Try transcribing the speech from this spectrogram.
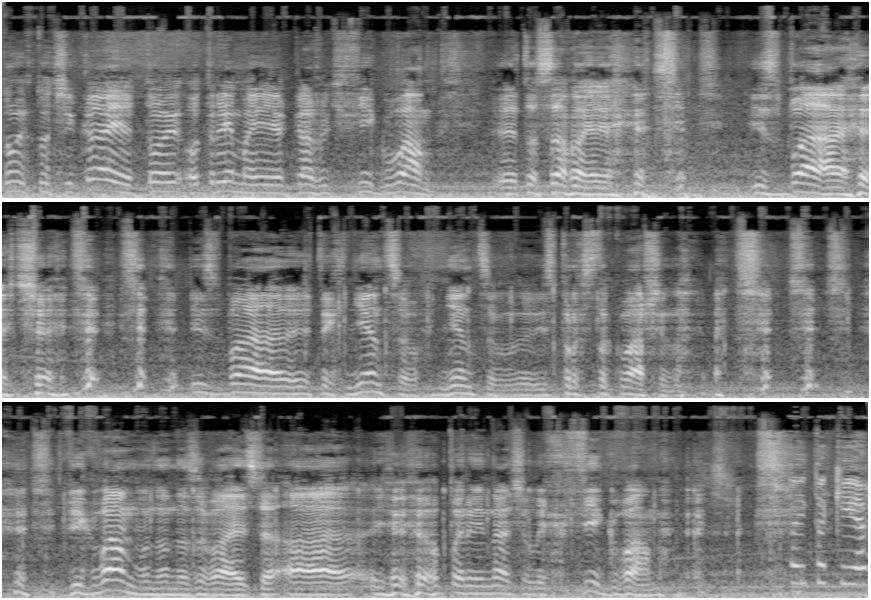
той, хто чекає, той отримає, як кажуть, фіг вам. Е, То саме ізба, ізба тих німців, німців із Простоквашино. Фіг вам воно називається, а переіначили фіг вам. Та й таке.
